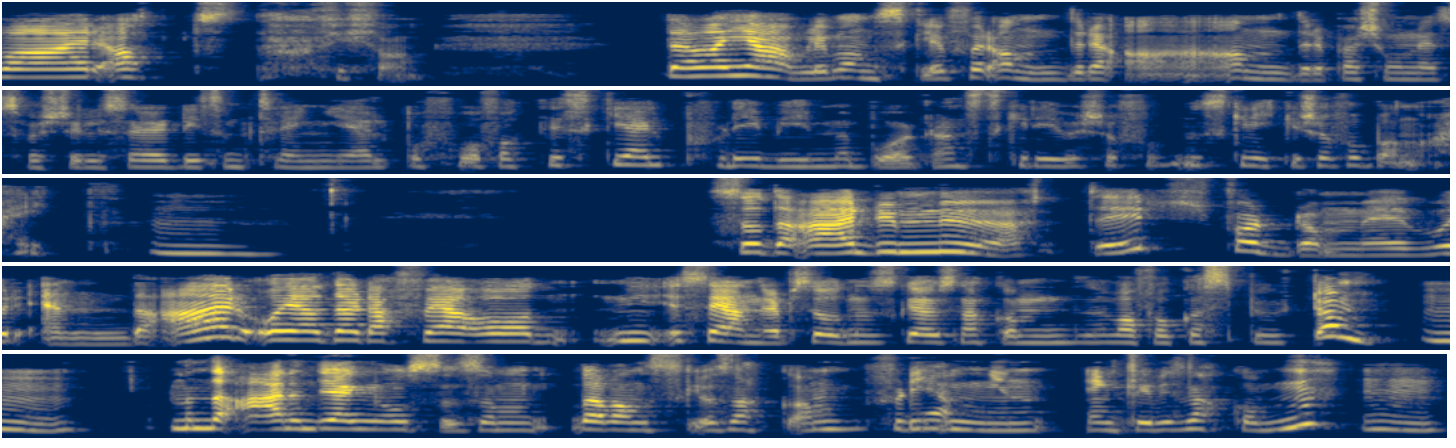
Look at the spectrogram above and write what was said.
var at Fy faen. Det var jævlig vanskelig for andre, andre personlighetsforstyrrelser, de som trenger hjelp, å få faktisk hjelp, fordi vi med borderline skriver så, skriker så forbanna høyt. Mm. Så det er Du møter fordommer hvor enn det er. Og ja, det er derfor jeg og i senere episoden skal jeg snakke om hva folk har spurt om. Mm. Men det er en diagnose som det er vanskelig å snakke om, fordi Ja. ingen egentlig vil snakke om den. Mm.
